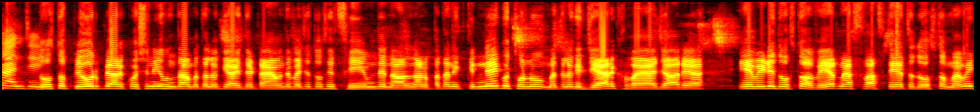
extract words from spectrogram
ਹਾਂਜੀ। ਦੋਸਤੋ ਪਿਓਰ ਪਿਆਰ ਕੁਝ ਨਹੀਂ ਹੁੰਦਾ ਮਤਲਬ ਕਿ ਅੱਜ ਦੇ ਟਾਈਮ ਦੇ ਵਿੱਚ ਤੁਸੀਂ ਫੀਮ ਦੇ ਨਾਲ ਨਾਲ ਪਤਾ ਨਹੀਂ ਕਿੰਨੇ ਕੁ ਤੁਹਾਨੂੰ ਮਤਲਬ ਕਿ ਜ਼ਹਿਰ ਖਵਾਇਆ ਜਾ ਰਿਹਾ। ਇਹ ਵੀਡੀਓ ਦੋਸਤੋ ਅਵੇਅਰਨੈਸ ਵਾਸਤੇ ਹੈ ਤੇ ਦੋਸਤੋ ਮੈਂ ਵੀ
